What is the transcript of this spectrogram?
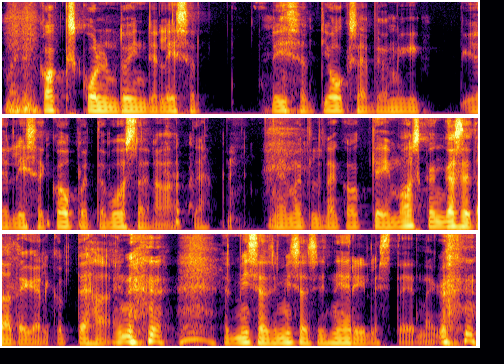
ma ei tea, kaks-kolm tundi lihtsalt, lihtsalt jookseb ja mingi ja lihtsalt koputab ustele, vaata. ja mõtled nagu okei okay,, ma oskan ka seda tegelikult teha, onju. et mis sa, mis sa siis nii erilist teed nagu.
